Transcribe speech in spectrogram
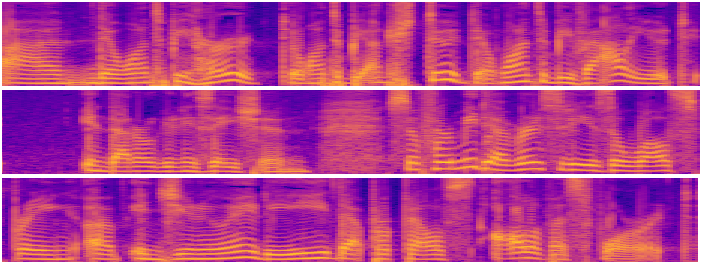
Um, they want to be heard, they want to be understood, they want to be valued in that organization. So for me, diversity is a wellspring of ingenuity that propels all of us forward.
